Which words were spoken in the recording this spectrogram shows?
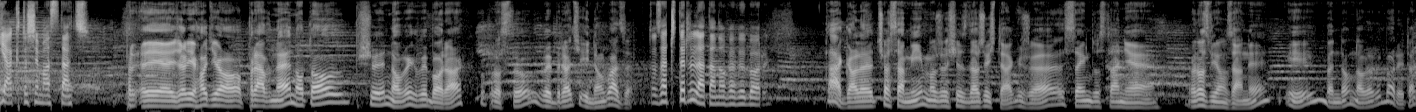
Jak to się ma stać? E, Jeżeli chodzi o prawne, no to przy nowych wyborach po prostu wybrać inną władzę. To za 4 lata nowe wybory. Tak, ale czasami może się zdarzyć tak, że Sejm zostanie rozwiązany i będą nowe wybory, tak?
